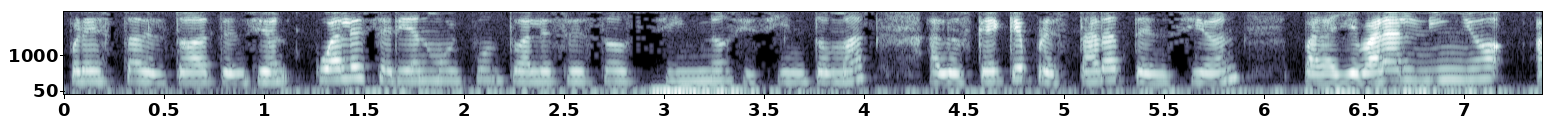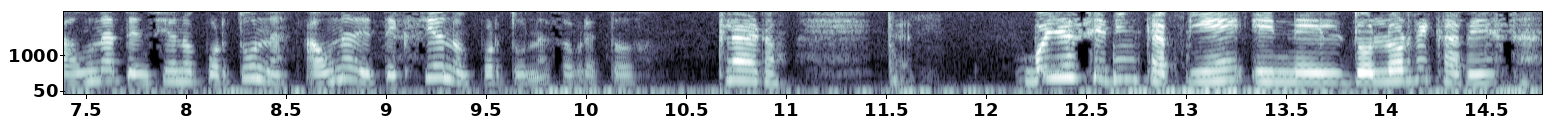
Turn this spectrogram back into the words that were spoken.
presta del todo atención, ¿cuáles serían muy puntuales esos signos y síntomas a los que hay que prestar atención para llevar al niño a una atención oportuna, a una detección oportuna sobre todo? Claro. Voy a hacer hincapié en el dolor de cabeza.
